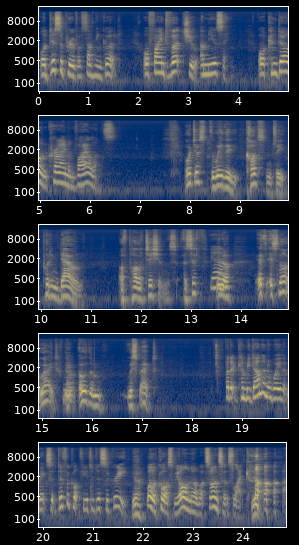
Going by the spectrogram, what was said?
or disapprove of something good, or find virtue amusing, or condone crime and violence. Or just the way they constantly putting down of politicians as if, Yeah. you know, it's, it's not right. We No. owe them respect. But it can be done in a way that makes it difficult for you to disagree. Yeah. Well, of course, we all know what so and so's like. Yeah.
